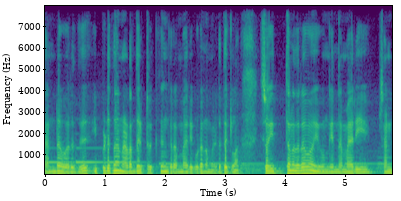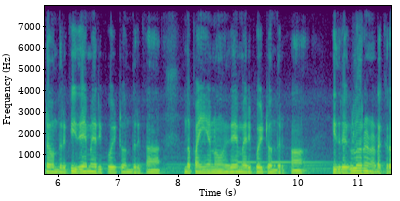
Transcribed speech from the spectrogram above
சண்டை வருது. இப்படிதான் நடந்துட்டு இருக்குங்கிற மாதிரி கூட நம்ம எடுத்துக்கலாம். ஸோ இத்தனை தடவை இவங்க இந்த மாதிரி சண்டை வந்திருக்கு. இதே மாதிரி போயிட்டு வந்திருக்கான். இந்த பையனும் இதே மாதிரி போயிட்டு வந்திருக்கான். இது ரெகுலராக நடக்கிற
